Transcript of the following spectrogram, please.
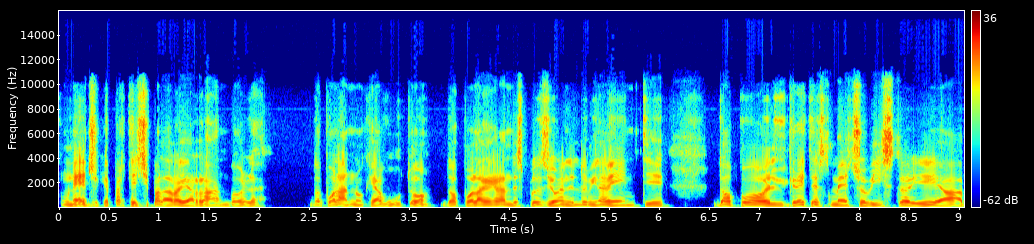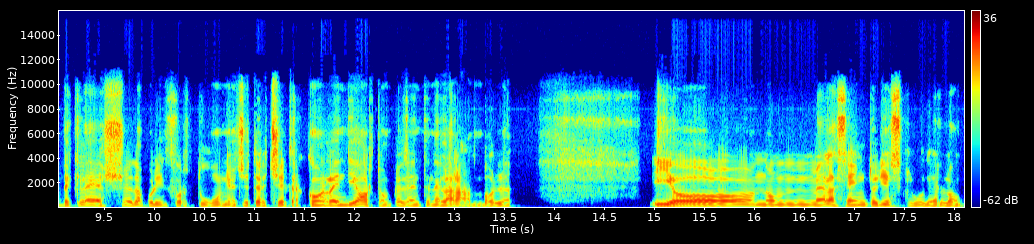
un Edge che partecipa alla Royal Rumble dopo l'anno che ha avuto, dopo la grande esplosione del 2020, dopo il greatest match of history a Backlash, dopo l'infortunio, eccetera, eccetera, con Randy Orton presente nella Rumble, io non me la sento di escluderlo.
